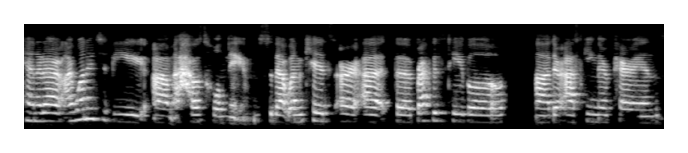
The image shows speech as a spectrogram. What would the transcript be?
Canada, I wanted to be um, a household name so that when kids are at the breakfast table, uh, they're asking their parents,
